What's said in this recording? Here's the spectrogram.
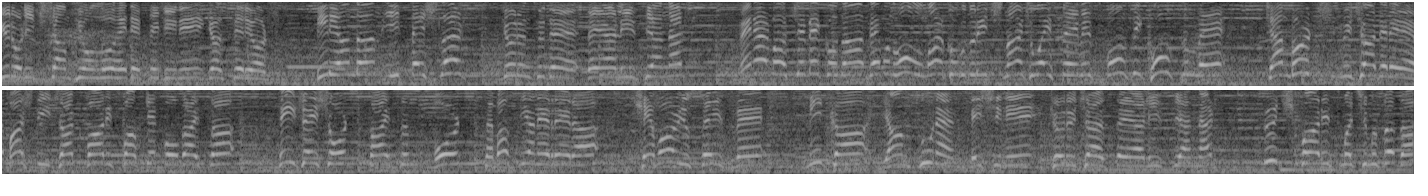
Euroleague şampiyonluğu hedeflediğini gösteriyor. Bir yandan ilk beşler görüntüde değerli izleyenler. Fenerbahçe Beko'da Devon Hall, Marco Guduric, Nigel Ace Davis, Bonzi Colson ve Cam Birch mücadeleye başlayacak. Paris Basketbol'da ise TJ Shorts, Tyson Ward, Sebastian Herrera, Kevarius Hayes ve Mika Yantunen beşini göreceğiz değerli izleyenler. 3 Paris maçımıza da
